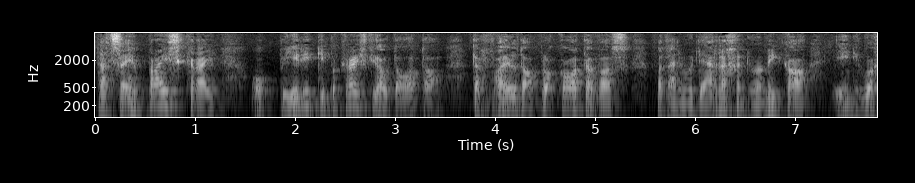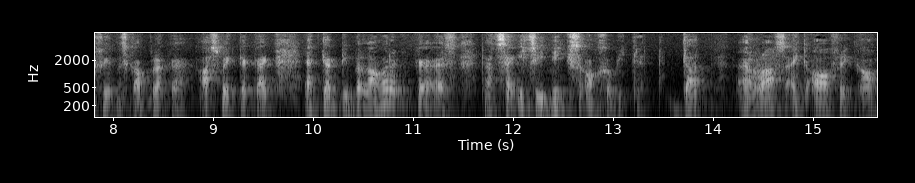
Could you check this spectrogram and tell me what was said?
dat sy 'n prys kry op hierdie tipe kruissteel data terwyl daar plakate was wat aan die moderne genomika en die hoogs wetenskaplike aspekte kyk. Ek dink die belangrike is dat sy iets unieks aangebied het. Dat 'n ras uit Afrika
